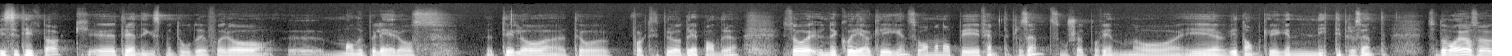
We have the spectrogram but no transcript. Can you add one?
visse tiltak, eh, treningsmetoder for å eh, manipulere oss til å, til å, faktisk prøve å drepe andre. Så Under Koreakrigen så var man oppe i 50% som skjøt på fienden. Og i Vietnamkrigen 90% Så det var jo altså,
